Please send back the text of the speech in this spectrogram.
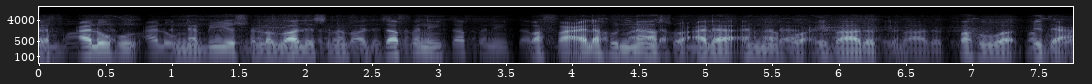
യഫ്അലുഹു നബിയു സല്ലല്ലാഹു അലൈഹി വസല്ലം ഫി ദഫനി വഫഅലഹു الناس على انه عباده فهو بدعه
